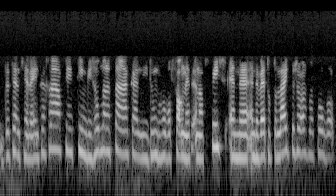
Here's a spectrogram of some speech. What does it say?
detentie en reintegratie, team bijzondere taken. Die doen bijvoorbeeld vangnet en advies. En, uh, en de wet op de lijkbezorg bijvoorbeeld.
